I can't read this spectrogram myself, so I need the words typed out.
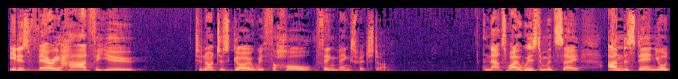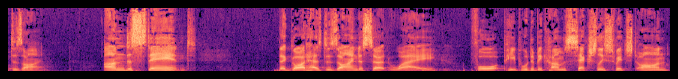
it is very hard for you to not just go with the whole thing being switched on. And that's why wisdom would say understand your design, understand that God has designed a certain way for people to become sexually switched on,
